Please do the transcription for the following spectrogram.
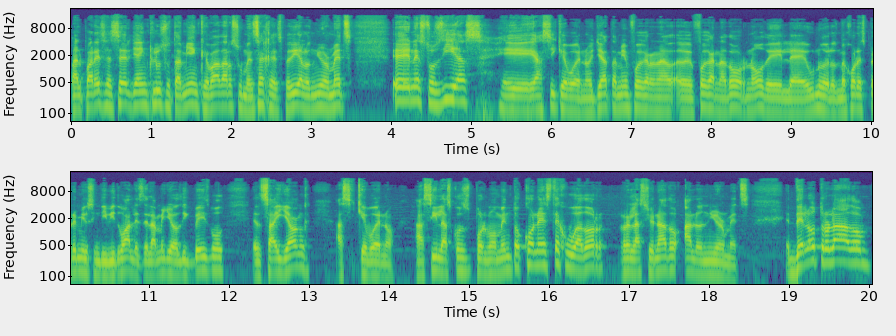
al parecer ser ya incluso también que va a dar su mensaje de despedida a los New York Mets en estos días. Eh, así que bueno, ya también fue, ganador, eh, fue ganador ¿no? de uno de los mejores premios individuales de la Major League Baseball, el Cy Young. Así que bueno, así las cosas por el momento con este jugador relacionado a los New York Mets. Del otro lado,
